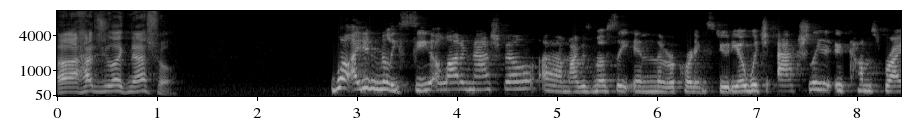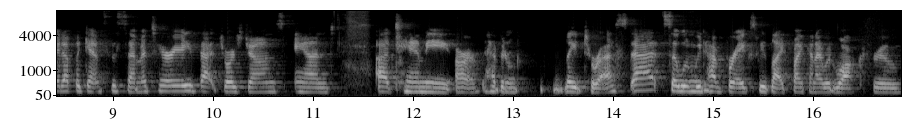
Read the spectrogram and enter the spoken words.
Uh, how did you like Nashville? Well, I didn't really see a lot of Nashville. Um, I was mostly in the recording studio, which actually it comes right up against the cemetery that George Jones and uh, Tammy are have been laid to rest at. So when we'd have breaks, we'd like Mike and I would walk through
